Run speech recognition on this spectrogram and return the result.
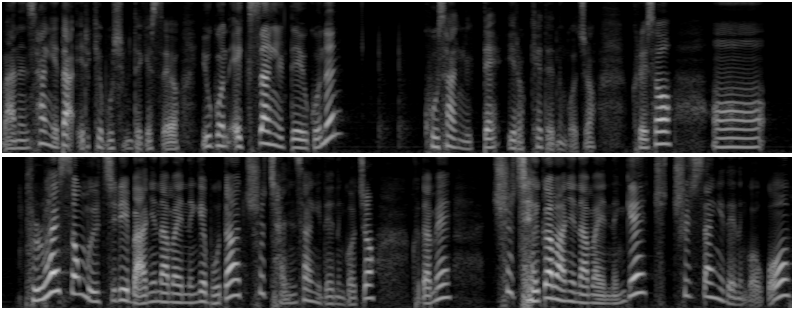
많은 상이다 이렇게 보시면 되겠어요. 이건 액상일 때 이거는 고상일 때 이렇게 되는 거죠. 그래서 어 불활성 물질이 많이 남아 있는 게 뭐다? 추잔상이 되는 거죠. 그 다음에 추재가 많이 남아 있는 게 추출상이 되는 거고.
